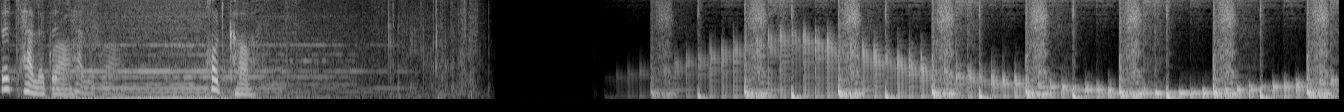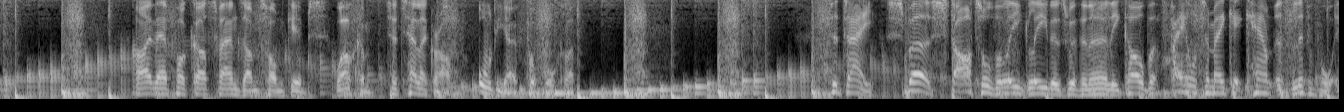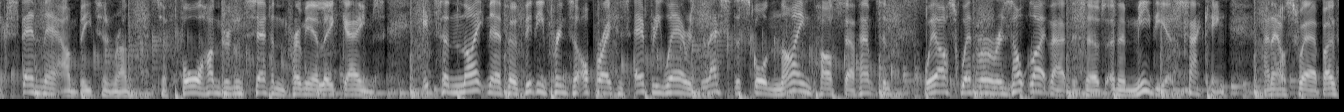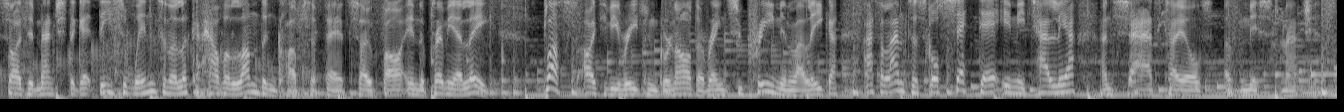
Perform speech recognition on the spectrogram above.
The Telegraph. The Telegraph. Podcasts. Hi there, podcast fans. I'm Tom Gibbs. Welcome to Telegraph Audio Football Club. Today, Spurs startle the league leaders with an early goal but fail to make it count as Liverpool extend their unbeaten run to 407 Premier League games. It's a nightmare for video printer operators everywhere as Leicester score 9 past Southampton. We ask whether a result like that deserves an immediate sacking. And elsewhere, both sides in Manchester get decent wins and a look at how the London clubs have fared so far in the Premier League. Plus, ITV region Granada reigns supreme in La Liga, Atalanta scores sette in Italia, and sad tales of missed matches.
